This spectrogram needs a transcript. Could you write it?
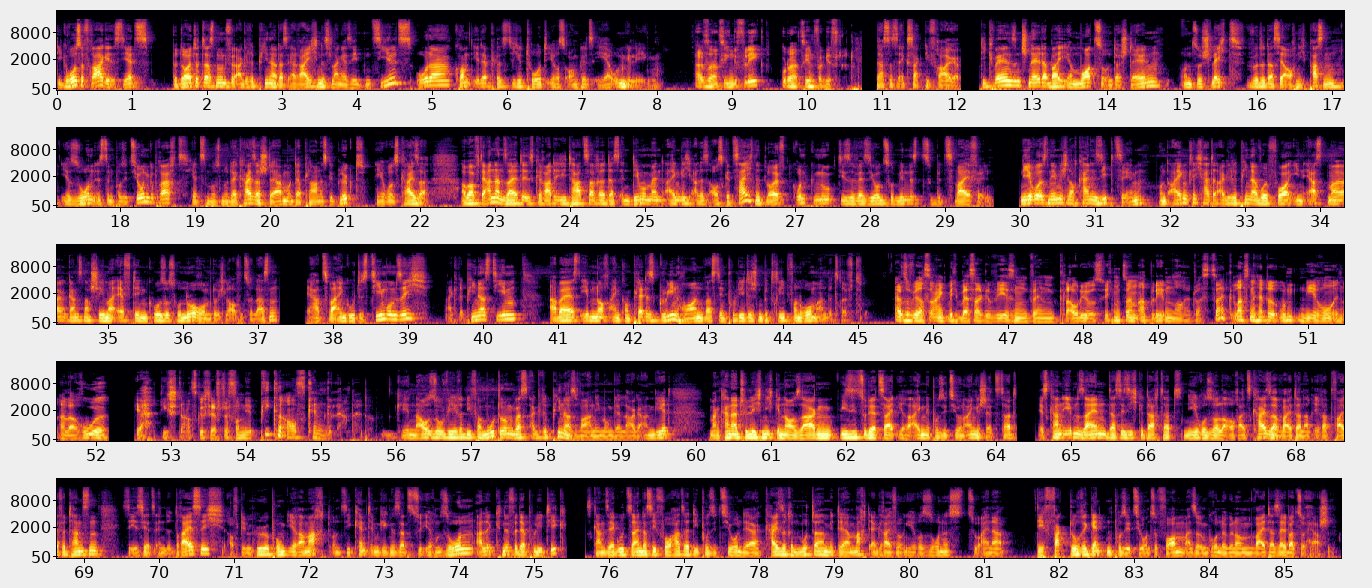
Die große Frage ist jetzt, bedeutet das nun für Agrippina das Erreichen des lang ersehnten Ziels oder kommt ihr der plötzliche Tod ihres Onkels eher ungelegen? Also hat sie ihn gepflegt oder hat sie ihn vergiftet? Das ist exakt die Frage. Die Quellen sind schnell dabei, ihr Mord zu unterstellen, und so schlecht würde das ja auch nicht passen. Ihr Sohn ist in Position gebracht, jetzt muss nur der Kaiser sterben und der Plan ist geglückt. Nero ist Kaiser. Aber auf der anderen Seite ist gerade die Tatsache, dass in dem Moment eigentlich alles ausgezeichnet läuft, Grund genug, diese Version zumindest zu bezweifeln. Nero ist nämlich noch keine 17 und eigentlich hatte Agrippina wohl vor, ihn erstmal ganz nach Schema F den Cursus Honorum durchlaufen zu lassen. Er hat zwar ein gutes Team um sich, Agrippinas Team, aber er ist eben noch ein komplettes Greenhorn, was den politischen Betrieb von Rom anbetrifft. Also wäre es eigentlich besser gewesen, wenn Claudius sich mit seinem Ableben noch etwas Zeit gelassen hätte und Nero in aller Ruhe, ja, die Staatsgeschäfte von der Pike auf kennengelernt hätte. Genauso wäre die Vermutung, was Agrippinas Wahrnehmung der Lage angeht. Man kann natürlich nicht genau sagen, wie sie zu der Zeit ihre eigene Position eingeschätzt hat. Es kann eben sein, dass sie sich gedacht hat, Nero solle auch als Kaiser weiter nach ihrer Pfeife tanzen. Sie ist jetzt Ende 30, auf dem Höhepunkt ihrer Macht und sie kennt im Gegensatz zu ihrem Sohn alle Kniffe der Politik. Es kann sehr gut sein, dass sie vorhatte, die Position der Kaiserin Mutter mit der Machtergreifung ihres Sohnes zu einer de facto Regentenposition zu formen, also im Grunde genommen weiter selber zu herrschen.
